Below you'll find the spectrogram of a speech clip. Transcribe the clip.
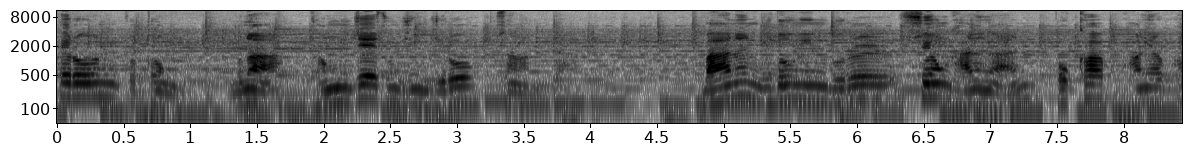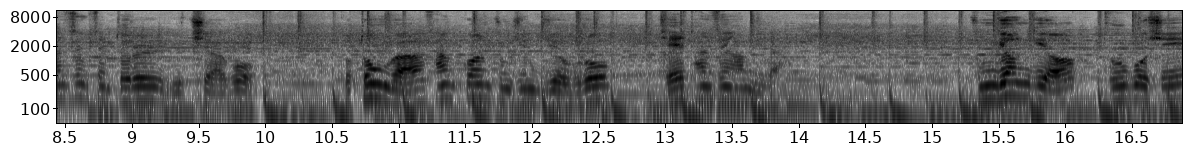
새로운 교통, 문화, 경제 중심지로 부상합니다. 많은 유동인구를 수용 가능한 복합 광역 환승센터를 유치하고 교통과 상권 중심 지역으로 재탄생합니다. 중견기업 두 곳이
